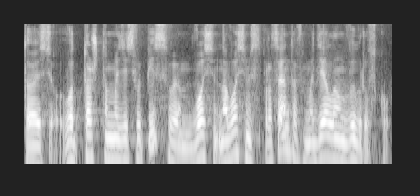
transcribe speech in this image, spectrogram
То есть вот то, что мы здесь выписываем, 8, на 80% мы делаем выгрузку.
